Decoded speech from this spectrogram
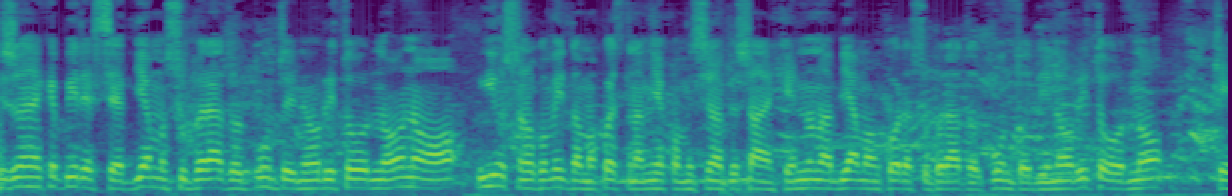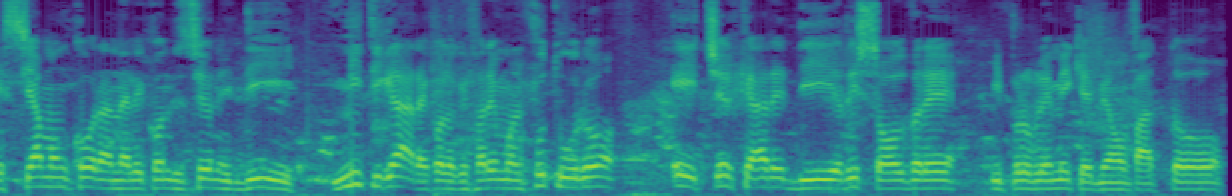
bisogna capire se abbiamo superato il punto di non ritorno o no. Io sono convinto, ma questa è una mia convinzione personale, che non abbiamo ancora superato il punto di non ritorno, che siamo ancora nelle condizioni di mitigare quello che faremo nel futuro e cercare di risolvere i problemi che abbiamo fatto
